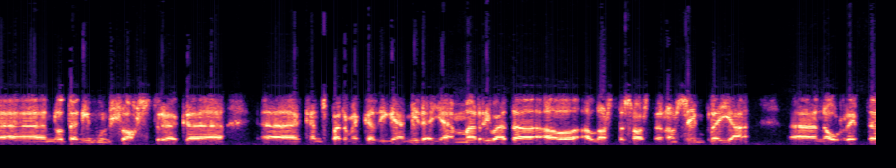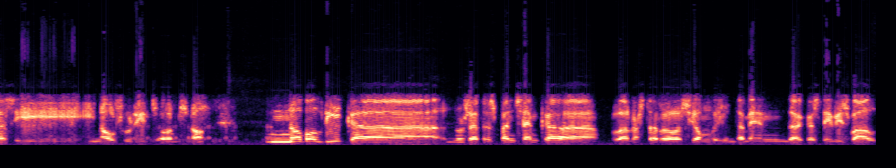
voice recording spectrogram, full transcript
eh, no tenim un sostre que, eh, que ens permet que diguem, mira, ja hem arribat a, a, al nostre sostre, no? Sempre hi ha eh, nous reptes i, i nous horitzons, no? No vol dir que nosaltres pensem que la nostra relació amb l'Ajuntament de Castellbisbal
